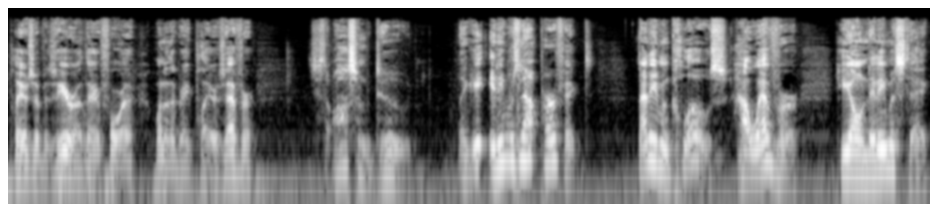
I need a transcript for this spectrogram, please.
players of his era, therefore one of the great players ever. Just an awesome dude. Like, and he was not perfect, not even close. However, he owned any mistake,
